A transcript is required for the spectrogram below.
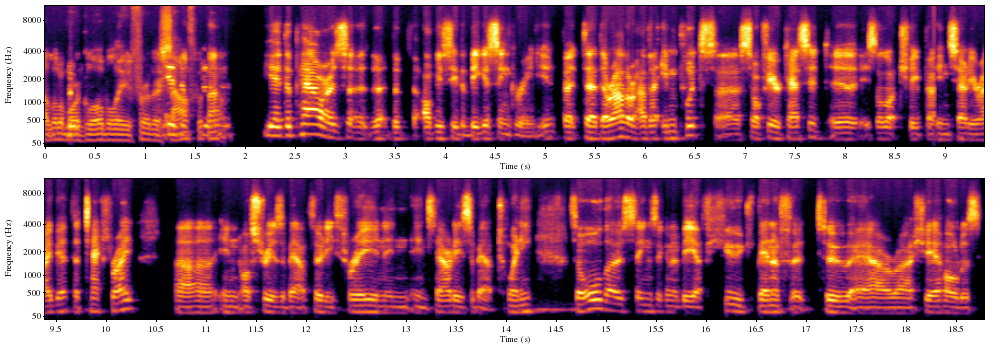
a little mm-hmm. more globally further yeah, south with that? Yeah, the power is uh, the, the, obviously the biggest ingredient, but uh, there are other other inputs. Uh, sulfuric acid uh, is a lot cheaper in Saudi Arabia. The tax rate uh, in Austria is about 33, and in, in Saudi is about 20. So all those things are going to be a huge benefit to our uh, shareholders.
